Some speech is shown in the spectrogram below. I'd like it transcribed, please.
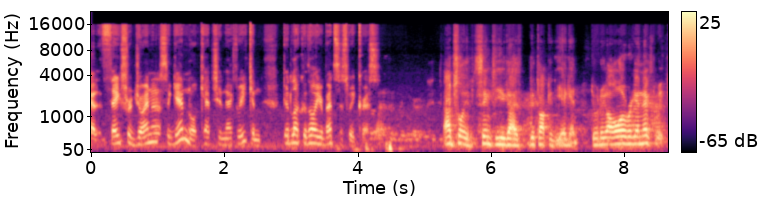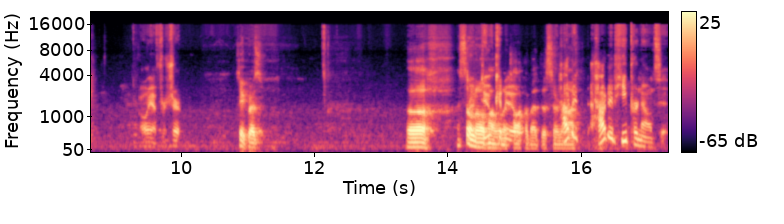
at it. Thanks for joining us again. We'll catch you next week, and good luck with all your bets this week, Chris. Absolutely, same to you guys. Good talking to you again. Do it all over again next week. Oh yeah, for sure. See you, Chris. Uh, I still don't know if I want to talk about this or how not. Did, how did he pronounce it?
